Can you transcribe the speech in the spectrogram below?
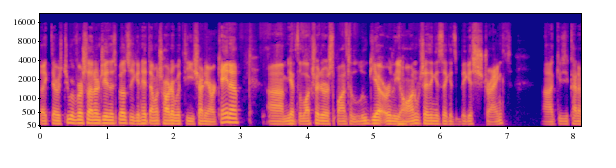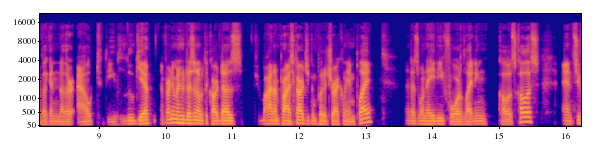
Like there was two reversal energy in this build, so you can hit that much harder with the Shiny Arcana. Um, you have the Luxray to respond to Lugia early on, which I think is like its biggest strength. Uh, gives you kind of like another out to the Lugia. And for anyone who doesn't know what the card does, if you're behind on prize cards, you can put it directly in play. It does 180 for Lightning, Colorless, Colorless. And to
